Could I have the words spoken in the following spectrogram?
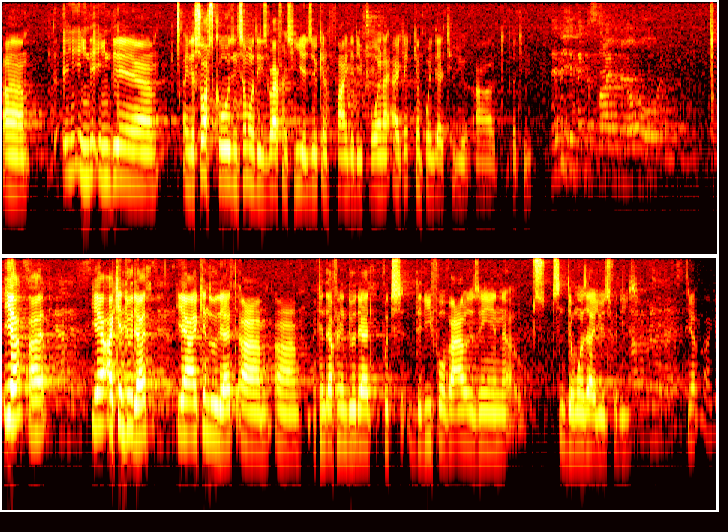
um, in the in the um, in the source code in some of these reference here, you can find the default, and I, I can point that to you. Uh, to you. Maybe you can make the slides available. And, and yeah, yeah, I can do that. Yeah, I can do that. Um, uh, I can definitely do that. Put the default values in uh, the ones I use for these. Yeah, okay.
